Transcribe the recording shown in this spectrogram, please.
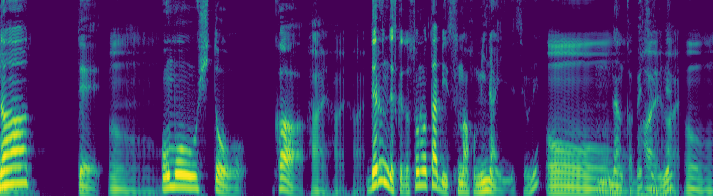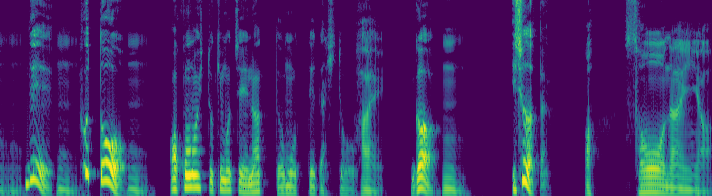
なーってうんうんうん。思う人が。出るんですけど、その度スマホ見ないんですよね。なんか別にねで、ふと、うん。あ、この人気持ちいいなって思ってた人はい。がうん。一緒だったの。そうなんや。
